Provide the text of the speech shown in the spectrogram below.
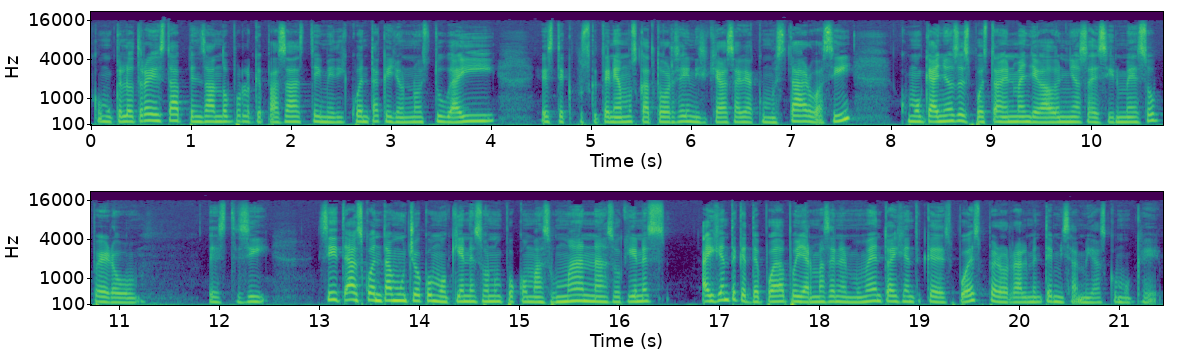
como que el otro día estaba pensando por lo que pasaste y me di cuenta que yo no estuve ahí, este, pues que teníamos 14 y ni siquiera sabía cómo estar o así. Como que años después también me han llegado niñas a decirme eso, pero este sí, sí te das cuenta mucho como quienes son un poco más humanas o quienes... Hay gente que te puede apoyar más en el momento, hay gente que después, pero realmente mis amigas como que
